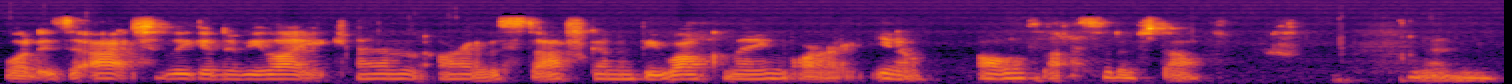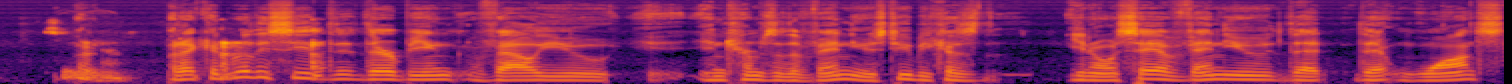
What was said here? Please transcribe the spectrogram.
what is it actually going to be like, and are the staff going to be welcoming, or you know, all of that sort of stuff. And so, but, yeah. but I could really see there being value in terms of the venues too, because you know, say a venue that that wants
